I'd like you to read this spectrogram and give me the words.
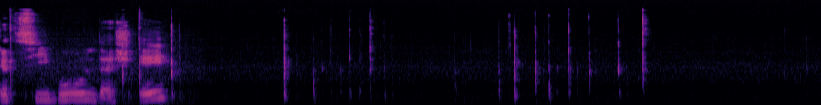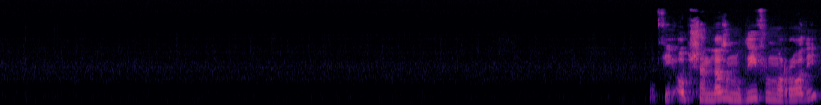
get cbool dash a. في اوبشن لازم نضيفه المرة دي.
